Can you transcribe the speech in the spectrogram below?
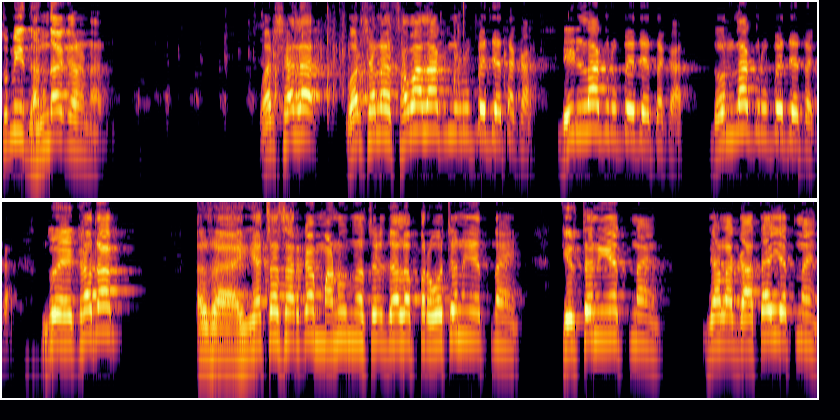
तुम्ही धंदा करणार. वर्षाला वर्षाला सव्वा लाख रुपये देता का? दीड लाख रुपये देता का? दोन लाख रुपये देता का? जो एखादा याच्यासारखा माणूस नसेल ज्याला प्रवचन येत नाही कीर्तन येत नाही ज्याला गाता येत नाही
